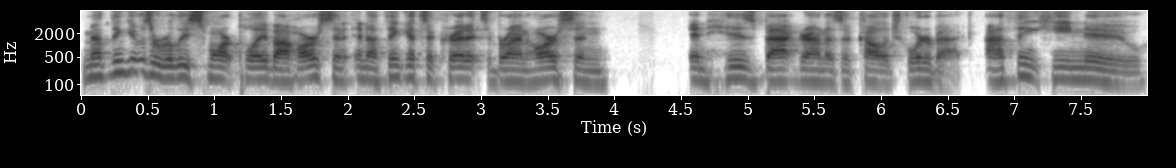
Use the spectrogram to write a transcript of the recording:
I mean, I think it was a really smart play by Harsin, and I think it's a credit to Bryan Harsin and his background as a college quarterback. I think he knew.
